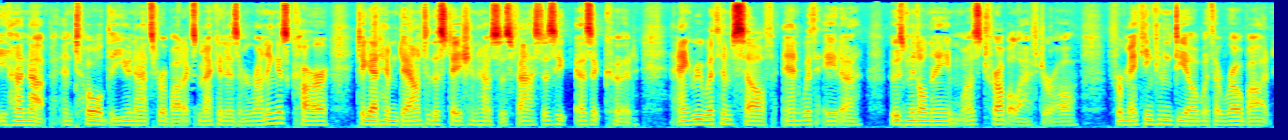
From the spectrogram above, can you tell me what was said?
He hung up and told the UNATS robotics mechanism running his car to get him down to the station house as fast as, he, as it could, angry with himself and with Ada, whose middle name was Trouble after all, for making him deal with a robot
